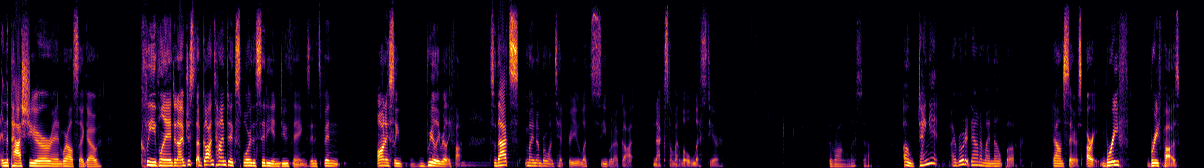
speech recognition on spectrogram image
in the past year, and where else I go? Cleveland, and I've just I've gotten time to explore the city and do things, and it's been honestly really really fun. So that's my number one tip for you. Let's see what I've got next on my little list here. The wrong list up. Oh, dang it. I wrote it down in my notebook downstairs. All right, brief brief pause.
